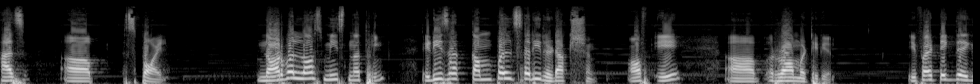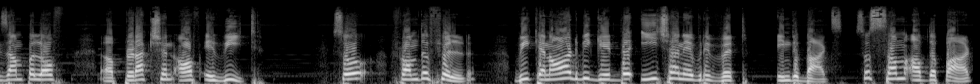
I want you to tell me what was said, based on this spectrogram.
has uh, spoiled. Normal loss means nothing. It is a compulsory reduction of a uh, raw material. If I take the example of uh, production of a wheat, so from the field, we cannot be get the each and every wheat in the bags. So some of the part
